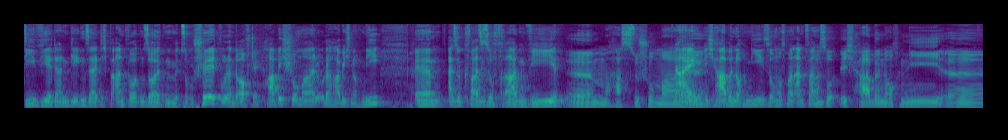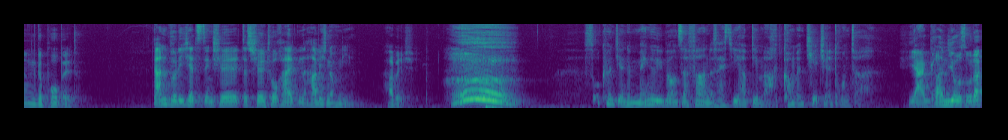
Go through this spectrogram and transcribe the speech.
die wir dann gegenseitig beantworten sollten mit so einem Schild, wo dann drauf steht, habe ich schon mal oder habe ich noch nie. Ähm, also quasi so Fragen wie, Ähm, hast du schon mal... nein, ich habe noch nie, so muss man anfangen. Achso, ich habe noch nie ähm, gepopelt. Dann würde ich jetzt den Schild, das Schild hochhalten, habe ich noch nie. Habe ich. So könnt ihr eine Menge über uns erfahren. Das heißt, ihr habt die Macht. Kommentiert hier drunter. Ja, grandios, oder?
